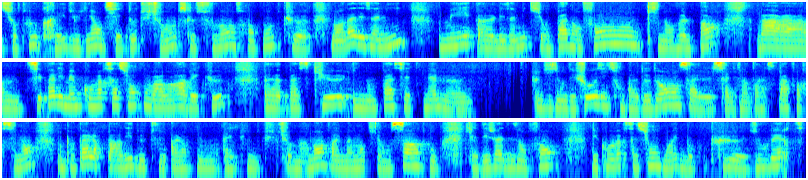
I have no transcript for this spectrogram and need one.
surtout créer du lien aussi avec d'autres futurs parce que souvent on se rend compte que ben, on a des amis, mais euh, les amis qui n'ont pas d'enfants, qui n'en veulent pas, bah, c'est pas les mêmes conversations qu'on va avoir avec eux euh, parce qu'ils n'ont pas cette même euh, vision des choses, ils ne sont pas dedans, ça ne les intéresse pas forcément. On ne peut pas leur parler de tout. Alors qu'avec une future maman, enfin une maman qui est enceinte ou qui a déjà des enfants, les conversations vont être beaucoup plus euh, ouvertes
